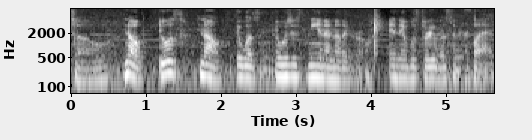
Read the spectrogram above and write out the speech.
so no it was no it wasn't. It was just me and another girl. And there was three of us in her class.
